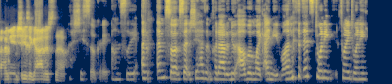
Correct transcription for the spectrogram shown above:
I mean, she's a goddess though. she's so great, honestly. I, I'm so upset she hasn't put out a new album. Like I need one. it's 20, 2020,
